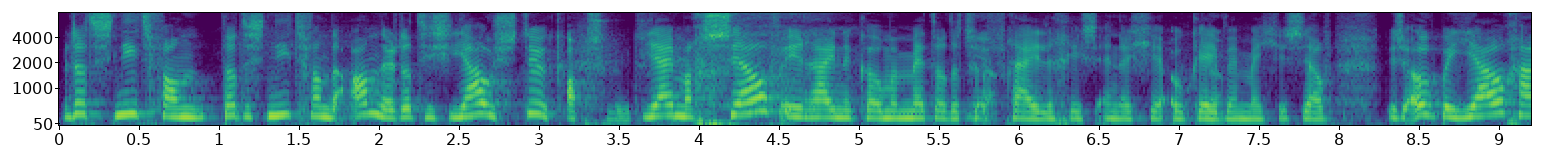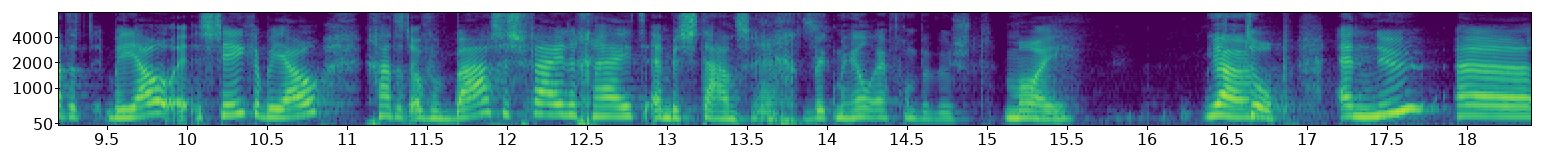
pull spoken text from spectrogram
Maar dat is, niet van, dat is niet van de ander, dat is jouw stuk. Absoluut. Jij mag zelf in reinen komen met dat het veilig is en dat je oké bent met jezelf. Dus ook bij jou gaat het, bij jou, zeker bij jou, gaat het over basisveiligheid en bestaansrecht. Daar ben ik me heel erg van bewust. Mooi. Ja. Top. En nu eh,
